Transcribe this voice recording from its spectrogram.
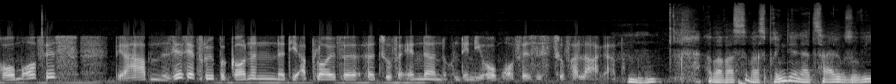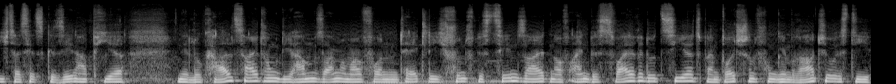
Homeoffice. Wir haben sehr, sehr früh begonnen, die Abläufe äh, zu verändern und in die Homeoffices zu verlagern. Mhm. Aber was, was bringt ihr in der Zeitung, so wie ich das jetzt gesehen habe, hier in den Lokalzeitungen? Die haben, sagen wir mal, von täglich fünf bis zehn Seiten auf ein bis zwei reduziert. Beim Deutschlandfunk im Radio ist die,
